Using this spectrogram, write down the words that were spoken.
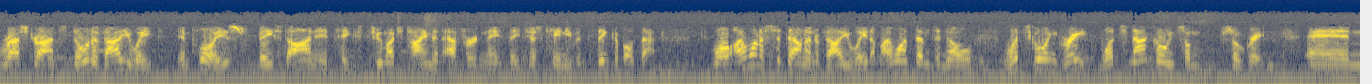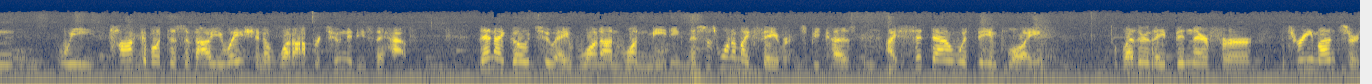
restaurants don't evaluate employees based on it takes too much time and effort, and they, they just can't even think about that. Well, I want to sit down and evaluate them. I want them to know what's going great, what's not going so so great, and we talk about this evaluation of what opportunities they have. Then I go to a one-on-one meeting. This is one of my favorites because I sit down with the employee, whether they've been there for three months or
